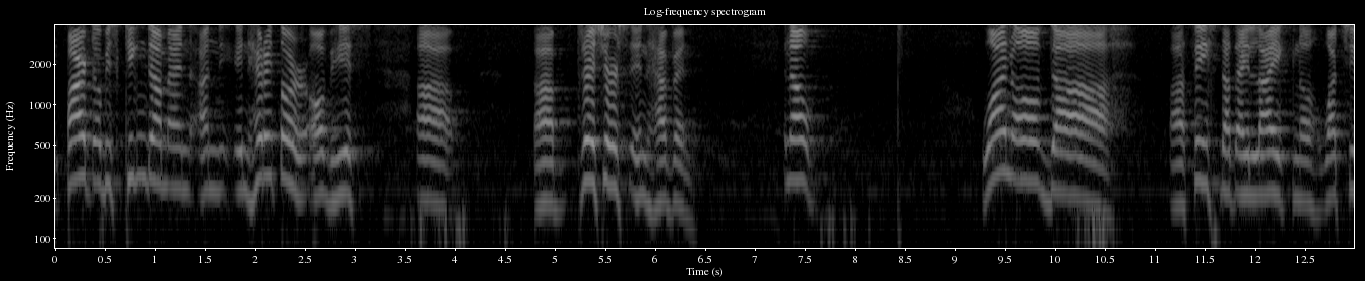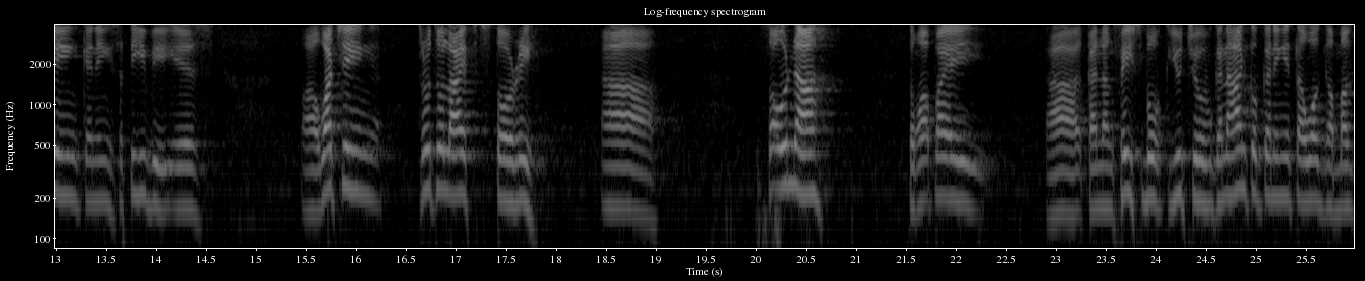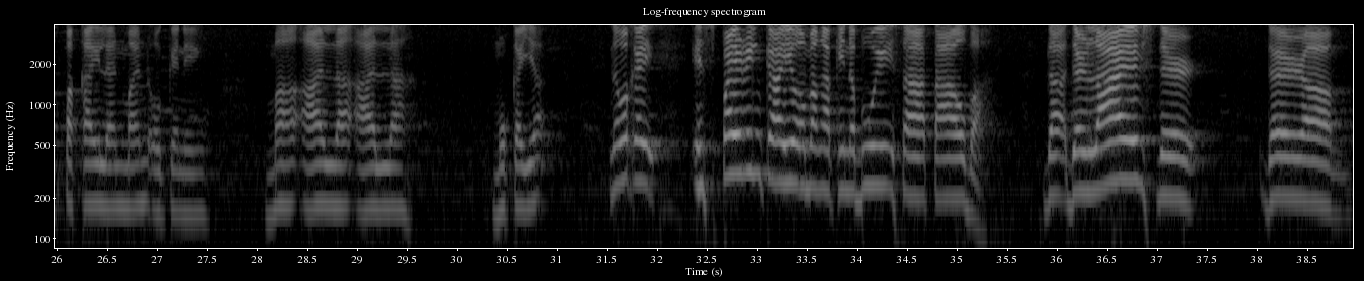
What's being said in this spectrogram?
part of His kingdom and an inheritor of His uh, uh, treasures in heaven. Now, one of the uh, things that I like no, watching kaning sa TV is uh, watching true to life story. Uh, sa una, tunga pa ay uh, kanang Facebook, YouTube, ganahan ko kaning tawag nga magpakailanman o kaning maala-ala mo kaya. Nawa kay inspiring kayo ang mga kinabuhi sa tao ba? The, their lives, their their um,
